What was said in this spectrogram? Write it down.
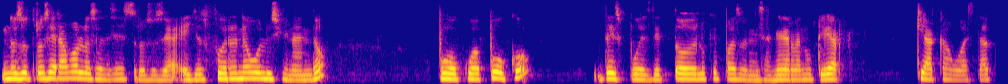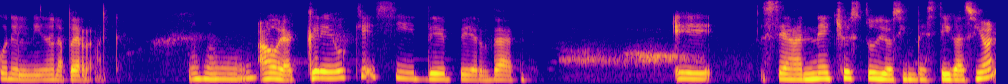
nosotros éramos los ancestros, o sea, ellos fueron evolucionando poco a poco después de todo lo que pasó en esa guerra nuclear, que acabó hasta con el nido de la perra, Ahora, creo que si de verdad eh, se han hecho estudios, investigación,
